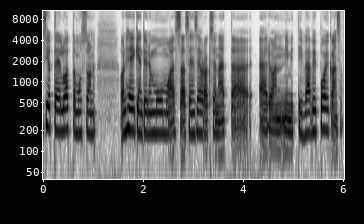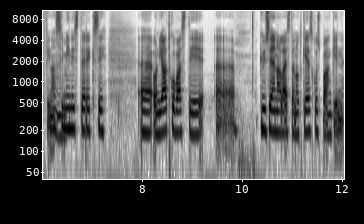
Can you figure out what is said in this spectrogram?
Sijoittajien luottamus on, on heikentynyt muun muassa sen seurauksena, että Erdogan nimitti vävypoikansa finanssiministeriksi, mm. on jatkuvasti kyseenalaistanut keskuspankin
